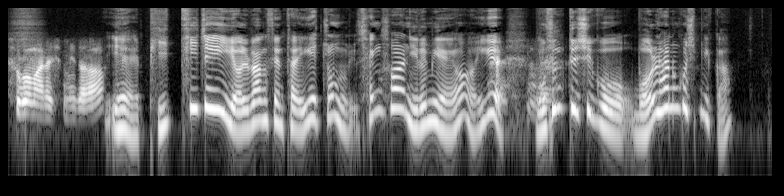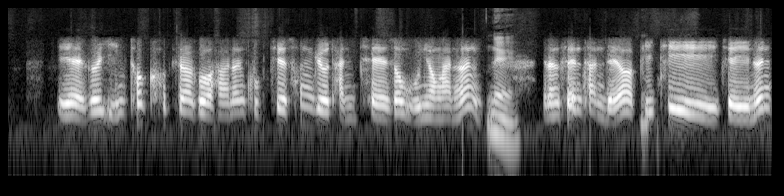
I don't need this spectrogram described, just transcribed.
수고 많으십니다. 예, BTJ 열방센터 이게 좀 생소한 이름이에요. 이게 네, 무슨 뜻이고 뭘 하는 곳입니까? 예, 그 인터컵이라고 하는 국제 선교 단체에서 운영하는 네. 이런 센터인데요. BTJ는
